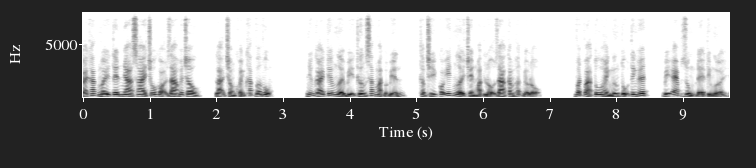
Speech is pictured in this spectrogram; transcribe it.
cái khác mấy tên nha sai chỗ gọi ra huyết châu lại trong khoảnh khắc vỡ vụn. Những cái kia người bị thương sắc mặt đột biến, thậm chí có ít người trên mặt lộ ra căm hận biểu lộ. Vất vả tu hành ngưng tụ tinh huyết, bị ép dùng để tìm người.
